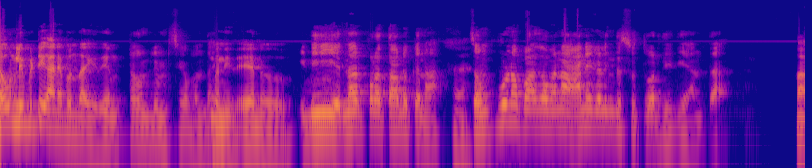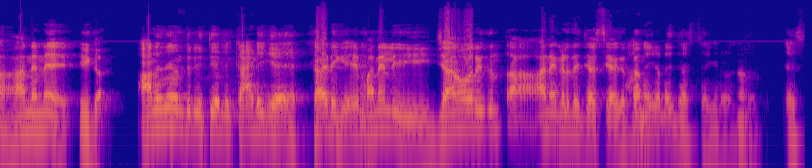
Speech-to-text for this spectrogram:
ಟೌನ್ ಲಿಮಿಟ್ಗೆ ಆನೆ ಬಂದಾಗಿದೆ. ಏನು ಟೌನ್ ಲಿಮಿಟ್ಸ್ಗೆ ಬಂದ ಬಂದಿದೆ? ಏನು? ಇಡೀ ಎನ್ನಾರ್ಪುರ ತಾಲೂಕಿನ ಹ. ಸಂಪೂರ್ಣ ಭಾಗವನ್ನ ಆನೆಗಳಿಂದ ಸುತ್ತುವರೆದಿದೆಯಾ ಅಂತ. ಹಾ ಆನೆನೆ ಈಗ. ಆನೆನೇ ಒಂದು ರೀತಿಯಲ್ಲಿ ಕಾಡಿಗೆ. ಕಾಡಿಗೆ ಮನೇಲಿ ಜಾನುವಾರಿಗಿಂತ ಆನೆಗಳದೇ ಜಾಸ್ತಿ ಆಗುತ್ತೆ? ಅಂತ ಆನೆಗಳೇ ಜಾಸ್ತಿ ಆಗಿರುವಂತದ್ದು ಎಸ್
